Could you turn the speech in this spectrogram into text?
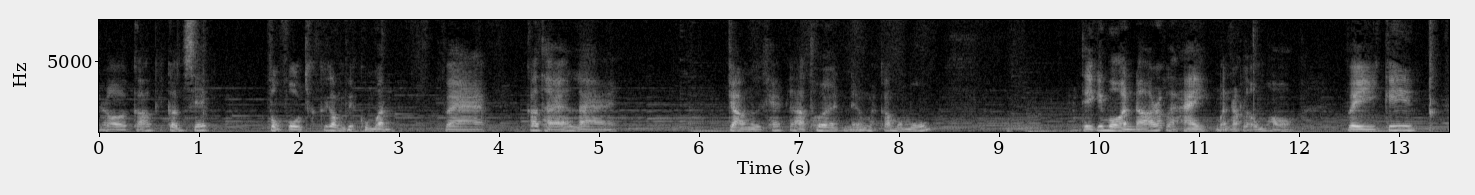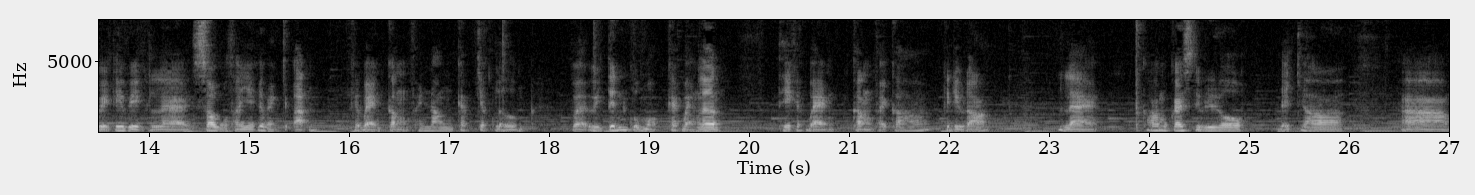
rồi có cái concept phục vụ cho cái công việc của mình. Và có thể là cho người khác à, thuê nếu mà có mong muốn. Thì cái mô hình đó rất là hay, mình rất là ủng hộ. Vì cái vì cái việc là sau một thời gian các bạn chụp ảnh, các bạn cần phải nâng cấp chất lượng và uy tín của một các bạn lên, thì các bạn cần phải có cái điều đó. Là có một cái studio để cho à,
